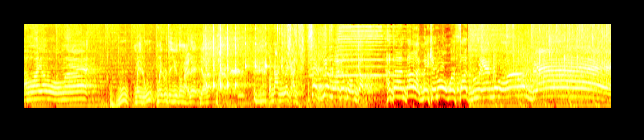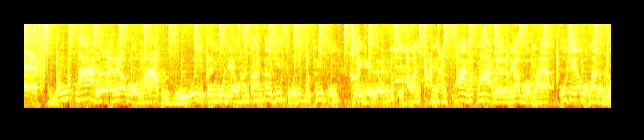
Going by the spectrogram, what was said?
ร้อยครับผมฮะอื้ไม่รู้ไม่รู้จะยืนตรงไหนเลย เดี๋ยวนะ เอาด้านนี้แล้วกัน เสร็จเรียบร้อยครับผมกับ Hunter x Hunter n e k e r o vs Blue M ครับผมเย้สวยมากๆเลยนะครับผมฮะโอ้โหเป็นโมเดล Hunter x Hunter ที่สวยที่สุดที่ผมเคยเห็นเลยนะครับผมอลังการงานสร้างมาก ๆเลยนะครับผมฮะโอเคครับผมฮะเรามาดู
